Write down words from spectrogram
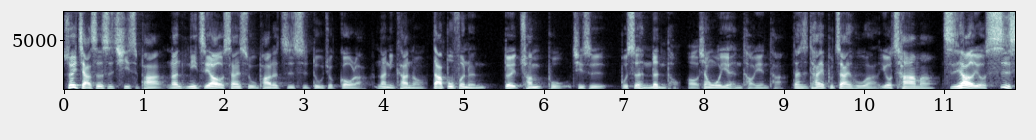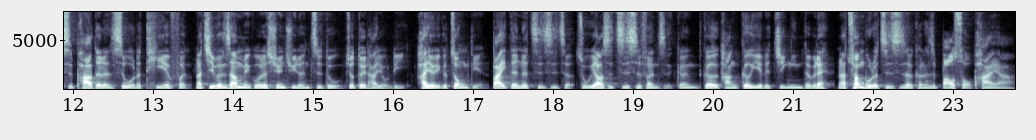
所以假设是七十趴，那你只要要有三十五趴的支持度就够了。那你看哦，大部分人对川普其实不是很认同哦，像我也很讨厌他，但是他也不在乎啊，有差吗？只要有四十趴的人是我的铁粉，那基本上美国的选举人制度就对他有利。还有一个重点，拜登的支持者主要是知识分子跟各行各业的精英，对不对？那川普的支持者可能是保守派啊，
